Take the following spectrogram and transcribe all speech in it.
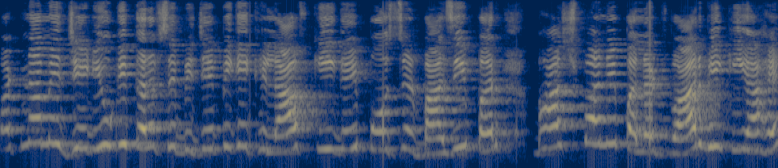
पटना में जेडीयू की तरफ़ से बीजेपी के खिलाफ की गई पोस्टरबाजी पर भाजपा ने पलटवार भी किया है।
